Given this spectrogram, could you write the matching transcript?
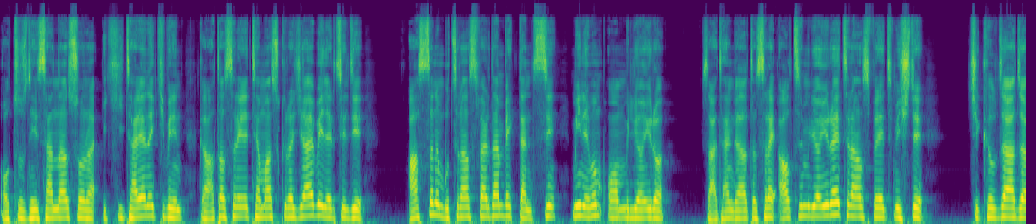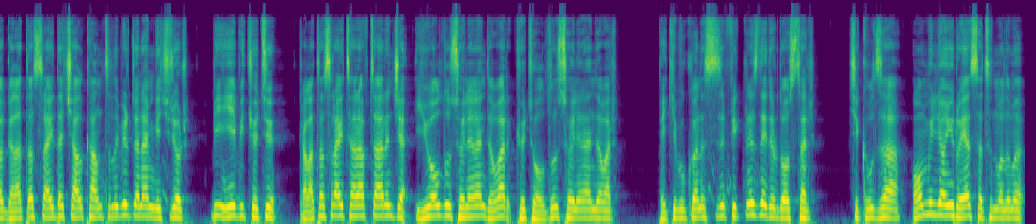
30 Nisan'dan sonra iki İtalyan ekibinin Galatasaray ile temas kuracağı belirtildi. Aslan'ın bu transferden beklentisi minimum 10 milyon euro. Zaten Galatasaray 6 milyon euroya transfer etmişti. Çıkıldığı da Galatasaray'da çalkantılı bir dönem geçiriyor. Bir iyi bir kötü. Galatasaray taraftarınca iyi olduğu söylenen de var, kötü olduğu söylenen de var. Peki bu konu sizin fikriniz nedir dostlar? Çıkıldığı 10 milyon euroya satılmalı mı?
